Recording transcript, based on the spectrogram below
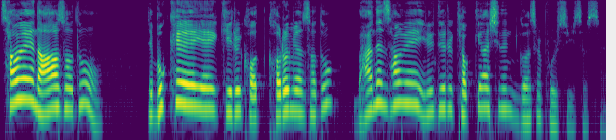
사회에 나와서도 목회의 길을 걷, 걸으면서도 많은 사회의 일들을 겪게 하시는 것을 볼 수 있었어요.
